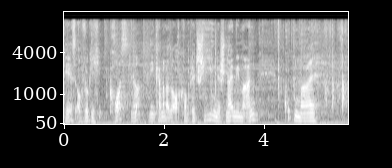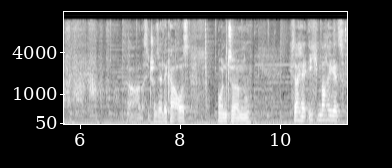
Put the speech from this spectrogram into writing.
der ist auch wirklich kross. Ne? Den kann man also auch komplett schieben und den schneiden wir mal an. Gucken mal. Ja, das sieht schon sehr lecker aus. Und ähm, ich sage ja, ich mache jetzt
